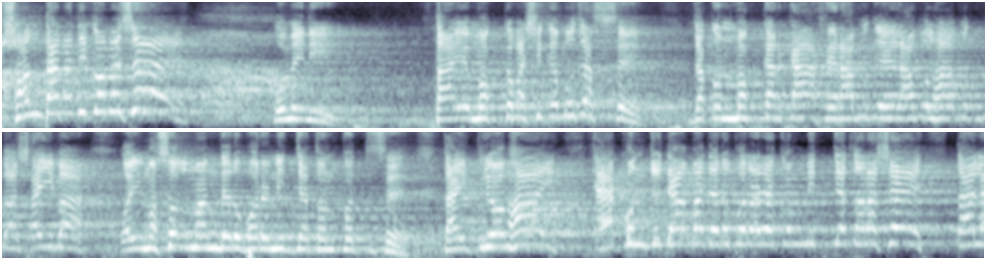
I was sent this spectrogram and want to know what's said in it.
সন্তানাদি কমেছে? কমেনি। তাই মক্কাবাসীকে বোঝাচ্ছে, যখন মক্কার কাফের আবু জেহেল, আবুল হাবুদ্দা সাইবা ওই মুসলমানদের উপরে নির্যাতন করতেছে। তাই প্রিয় ভাই, এখন যদি আমাদের উপর এরকম নির্যাতন আসে, তাহলে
